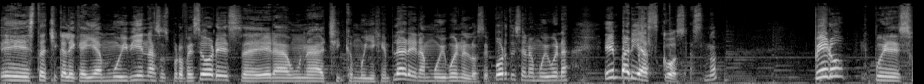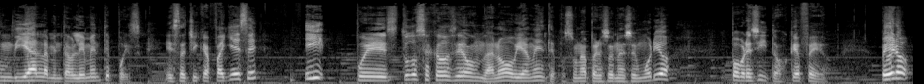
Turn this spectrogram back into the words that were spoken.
esta chica le caía muy bien a sus profesores, era una chica muy ejemplar, era muy buena en los deportes, era muy buena en varias cosas, ¿no? Pero pues un día lamentablemente pues esta chica fallece y pues todo sacado de onda, ¿no? Obviamente, pues una persona se murió. Pobrecito, qué feo. Pero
